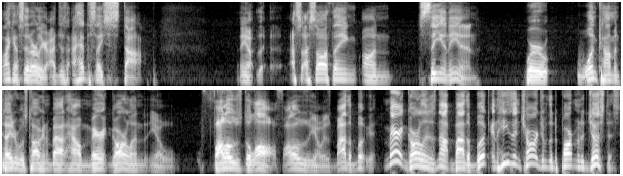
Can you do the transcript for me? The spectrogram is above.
like I said earlier, I just I had to say stop. You know, I, I saw a thing on CNN where one commentator was talking about how Merrick Garland, you know, follows the law, follows, you know, is by the book. Merrick Garland is not by the book, and he's in charge of the Department of Justice.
